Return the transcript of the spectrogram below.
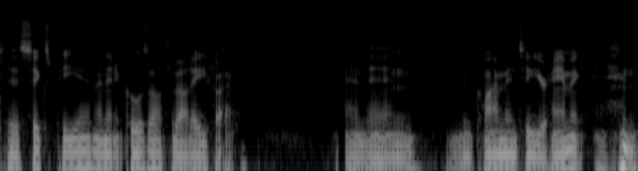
to 6 p.m. and then it cools off to about 85, and then you climb into your hammock and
